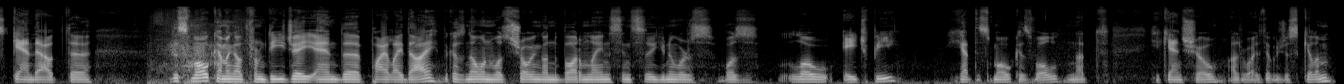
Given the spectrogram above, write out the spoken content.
scanned out the the smoke coming out from DJ and the Pylai die because no one was showing on the bottom lane since the Universe was low HP. He had the smoke as well, not he can't show, otherwise they would just kill him.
